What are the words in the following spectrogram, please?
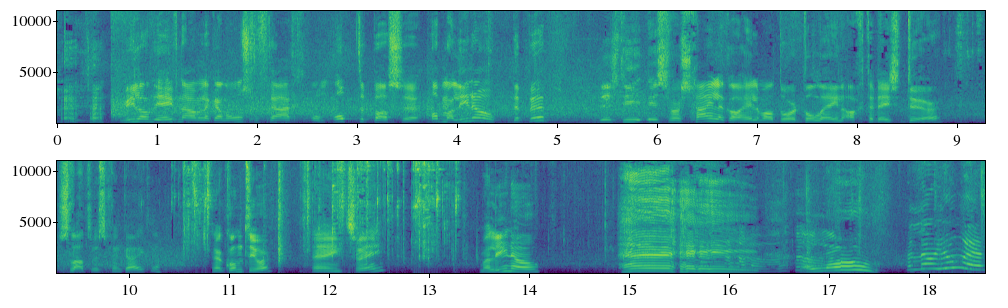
Milan die heeft namelijk aan ons gevraagd om op te passen op Malino, de pup. Dus die is waarschijnlijk al helemaal door het dolle heen achter deze deur. Dus laten we eens gaan kijken. Daar komt hij hoor. 1, 2. Malino. Hey. Hallo. Hallo jongen.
